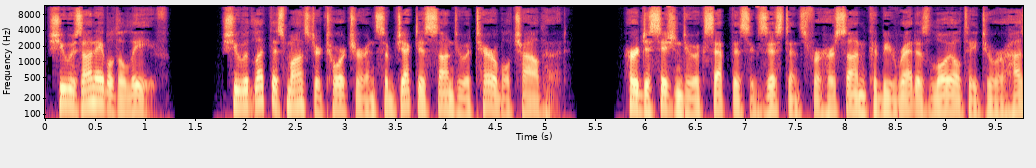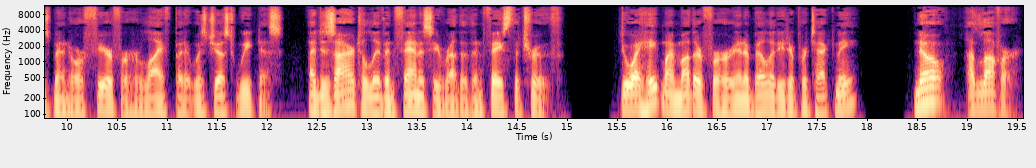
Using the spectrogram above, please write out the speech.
She was unable to leave. She would let this monster torture and subject his son to a terrible childhood. Her decision to accept this existence for her son could be read as loyalty to her husband or fear for her life, but it was just weakness, a desire to live in fantasy rather than face the truth. Do I hate my mother for her inability to protect me? No, I love her.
